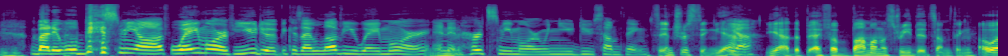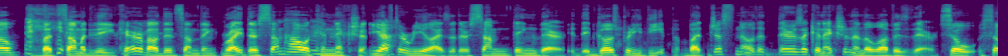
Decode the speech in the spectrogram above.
Mm-hmm. but it will piss me off way more if you do it because I love you way more and Mm-hmm. it hurts me more when you do something. It's interesting. Yeah. Yeah. Yeah. The, if a bum on the street did something, oh well. But somebody that you care about did something, right? There's somehow a connection. You Mm-hmm. Yeah. have to realize that there's something there. It, it goes pretty deep, but just know that there's a connection and the love is there. So, so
